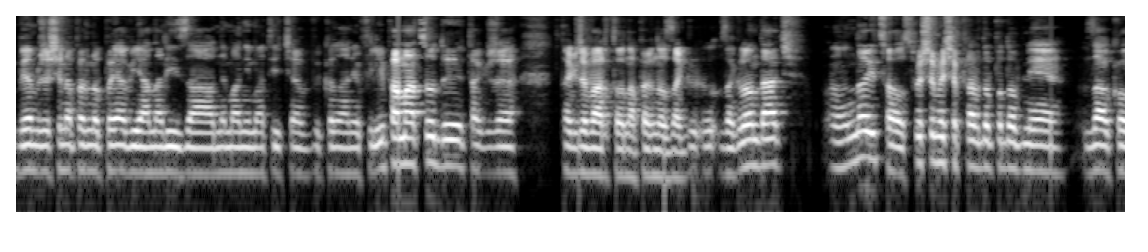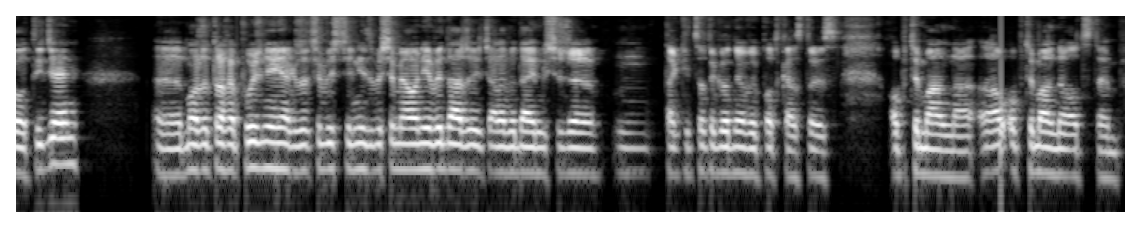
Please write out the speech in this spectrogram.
Wiem, że się na pewno pojawi analiza Nemani Maticia w wykonaniu Filipa Macudy, także, także warto na pewno zag- zaglądać. No i co? Słyszymy się prawdopodobnie za około tydzień. E, Może trochę później, jak rzeczywiście nic by się miało nie wydarzyć, ale wydaje mi się, że mm, taki cotygodniowy podcast to jest optymalna, optymalny odstęp,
